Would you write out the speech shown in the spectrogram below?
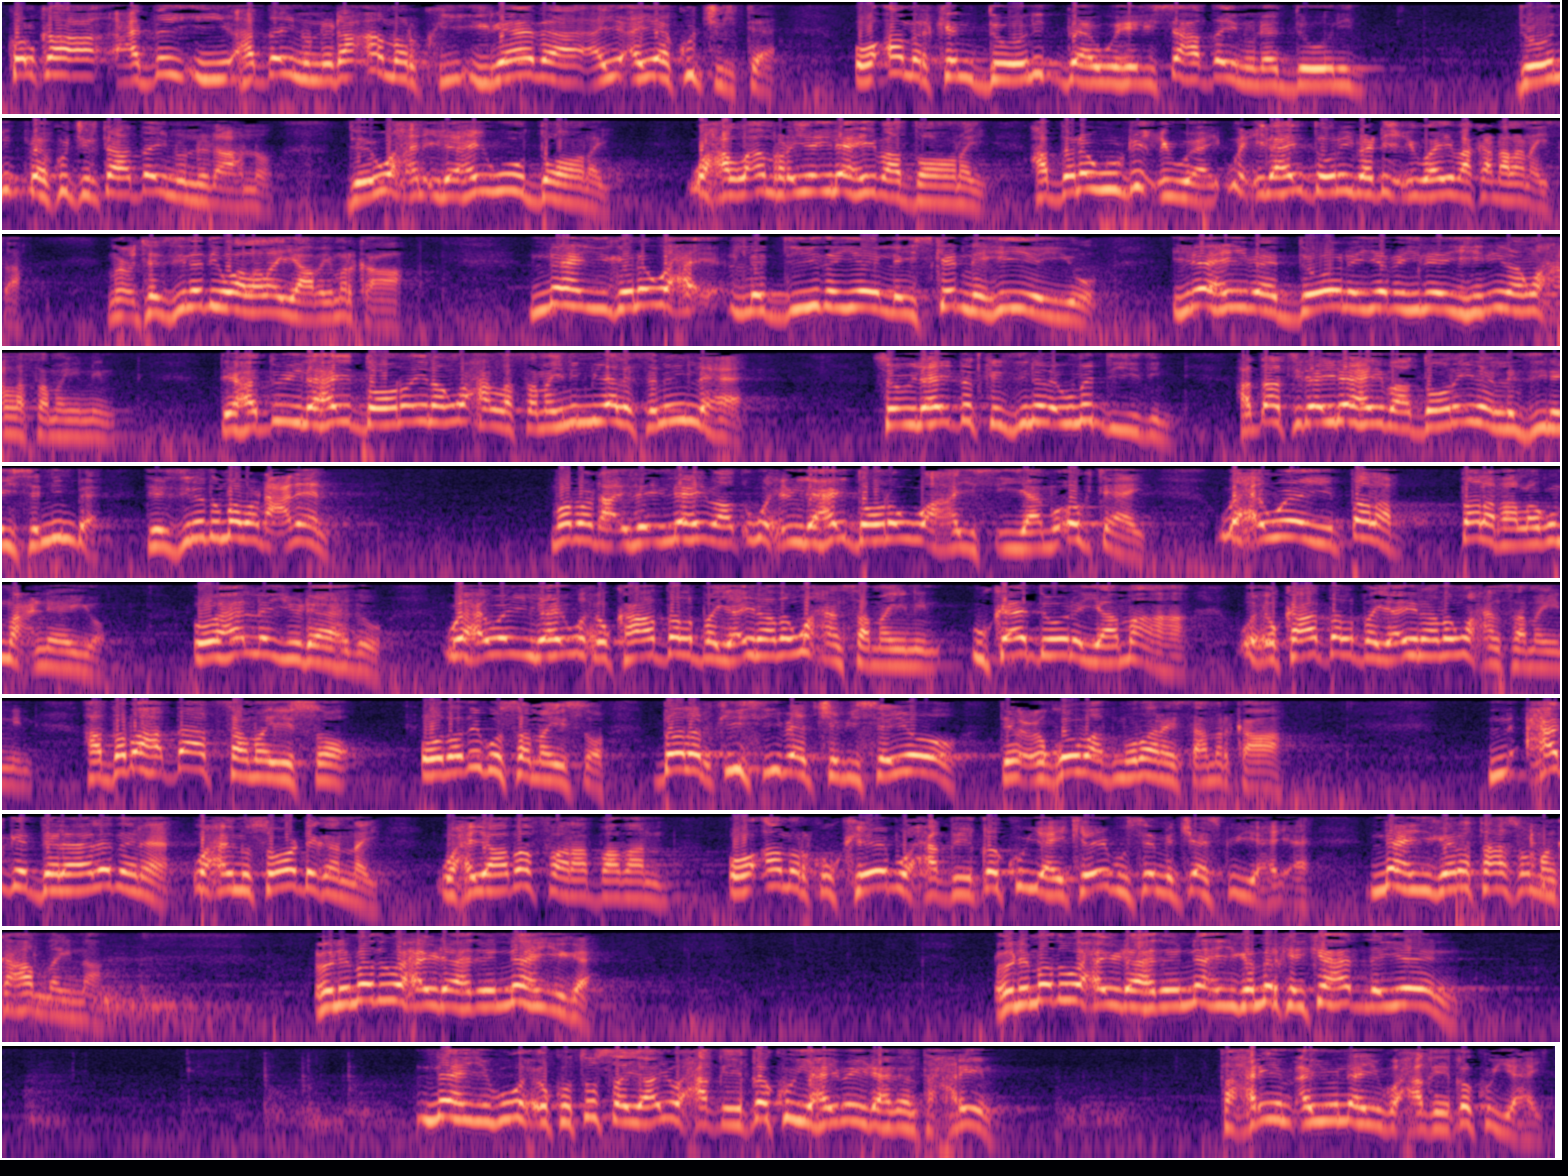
kolkaa hadday haddaynu nidhaa amarkii iraada ayaa ku jirta. Oo amarkan doonid baa wehelisa haddaynu nidhaa doonid. Doonid baa ku jirta haddaynu nidhaahno. Dee waxaan ilaahay wuu doonay waxa la amrayo ilaahay baa doonay. Haddana wuu dhici waayey. Wix ilaahay doonay baa dhici waayey baa ka dhalanaysa. Muctasiladii waa lala yaabay markaa. Nahyigana waxa la diidaye layska nahiyayo ilaahay baa doonaya bay leeyihiin inaan waxaan la samaynin. Dee hadduu ilaahay doono inaan waxaan la samaynin miyaa la samayn lahaa? So ilaahay dadka zinada uma diidin. Haddaad tidhaa ilaahay baa doonay inaan la zinaysaninba. Dee zinadu maba dhacdeen. Maba dha ilaahay baa wuxuu ilaahay doono u ahaysiiyaa ma og tahay waxa weeye dalab dalab lagu macneeyo oo ha la yidhaahdo waxa weeye ilaahay wuxuu kaa dalbayaa inaadan waxaan samaynin. Uu kaa doonayaa ma aha. Wuxuu kaa dalbayaa inaadan waxaan samaynin. Haddaba haddaad samayso ood adigu samayso dalabkiisii baad jebisayoo dee cuquubaad mudanaysaa markaa xagga dalaaladana waxaynu soo dhigannay waxyaabo fara badan oo amarku keebuu xaqiiqo ku yahay keebuuse majaas ku yahay ah. Nahyigana taasoo baan ka hadlaynaa. Culimmadu waxay yidhaahdeen nahyiga. Culimmadu waxay yidhaahdeen nahyiga markay ka hadlayeen nahyigu wuxuu kutusayaa ayuu xaqiiqo ku yahay bay yidhahdeen taxriim. Taxriim ayuu nahyigu xaqiiqo ku yahay.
